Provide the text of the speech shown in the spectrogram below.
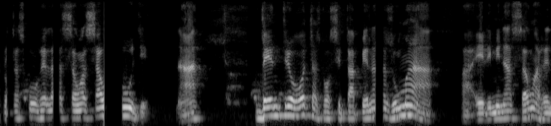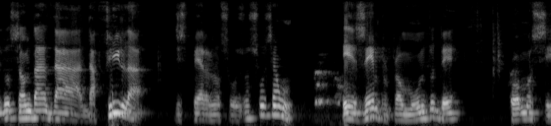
propostas com relação à saúde, né? Dentre outras, vou citar apenas uma, a eliminação, a redução da, da, da fila de espera no SUS. O SUS é um exemplo para o mundo de como se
